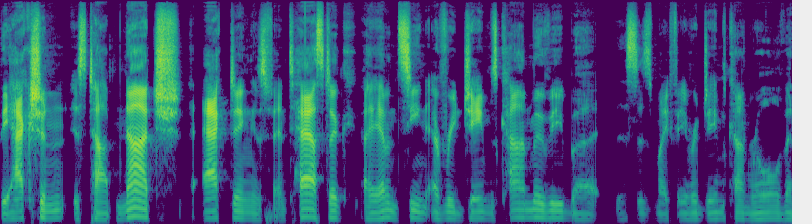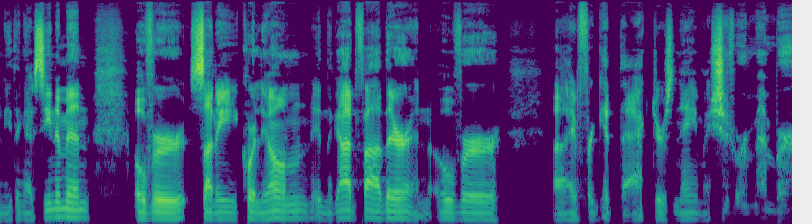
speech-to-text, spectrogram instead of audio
The action is top notch. Acting is fantastic. I haven't seen every James Caan movie, but this is my favorite James Caan role of anything I've seen him in. Over Sonny Corleone in The Godfather, and over uh, I forget the actor's name. I should remember.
